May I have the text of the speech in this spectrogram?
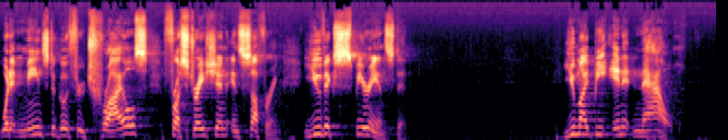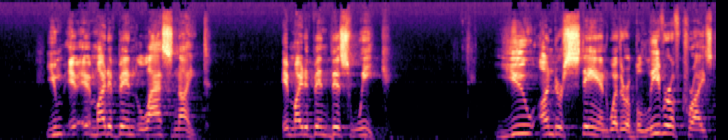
what it means to go through trials, frustration, and suffering. You've experienced it. You might be in it now. You, it, it might have been last night. It might have been this week. You understand, whether a believer of Christ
